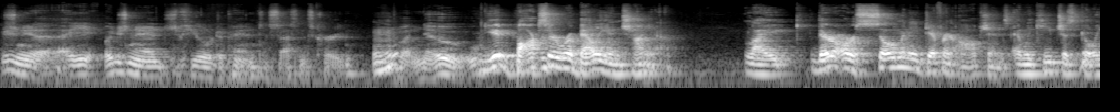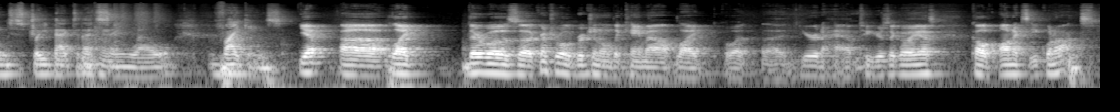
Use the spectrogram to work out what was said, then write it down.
We just need a, we just need a fuel Japan's Assassin's Creed. Mm-hmm. But no. You get Boxer Rebellion China. Like there are so many different options, and we keep just going straight back to that Mm-hmm. same well. Vikings. Yep. Uh, like there was a Crunchyroll original that came out like what a year and a half, two years ago, I guess, called Onyx Equinox.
